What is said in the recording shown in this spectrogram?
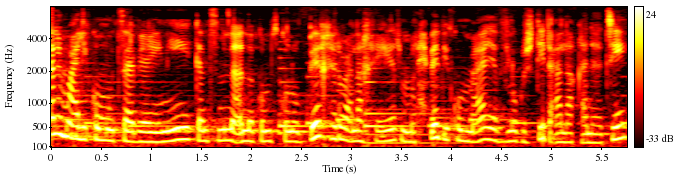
السلام عليكم متابعيني. كنتمنى أنكم تكونوا بخير وعلى خير. مرحبا بكم معايا في فلوق جديد على قناتي.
